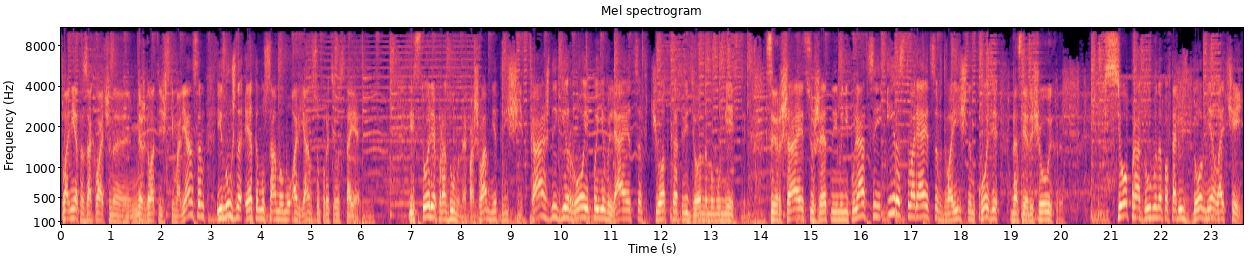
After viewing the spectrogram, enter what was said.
планета захвачена межгалактическим альянсом, и нужно этому самому альянсу противостоять. История продуманная, по швам не трещит. Каждый герой появляется в четко отведенном ему месте, совершает сюжетные манипуляции и растворяется в двоичном коде до следующего выхода. Все продумано, повторюсь, до мелочей.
